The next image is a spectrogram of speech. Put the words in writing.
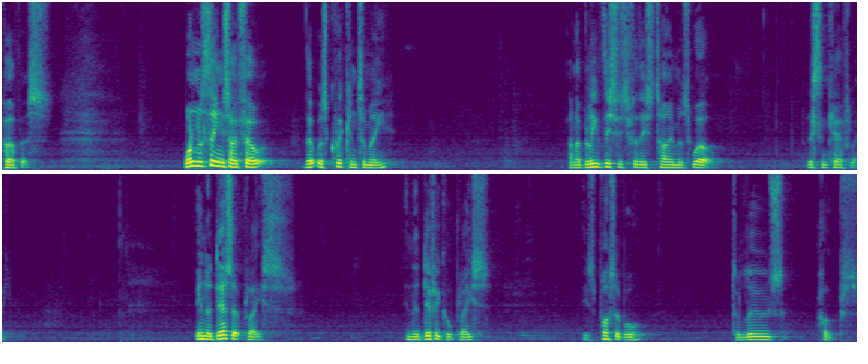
purpose. One of the things I felt that was quickened to me, and I believe this is for this time as well. Listen carefully. In a desert place, in a difficult place, it's possible to lose hopes.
